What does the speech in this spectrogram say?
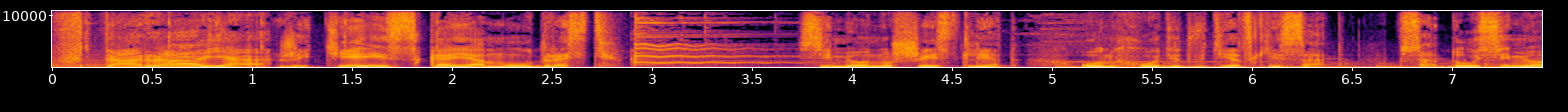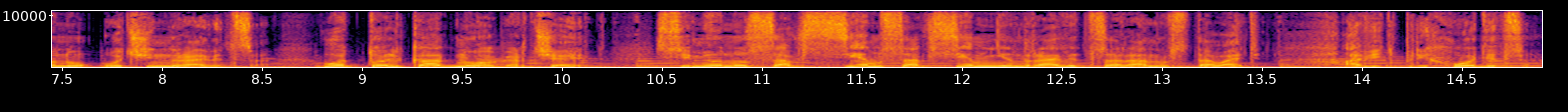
вторая Житейская мудрость. Семену 6 лет. Он ходит в детский сад. В саду Семену очень нравится. Вот только одно огорчает. Семену совсем-совсем не нравится рано вставать. А ведь приходится.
